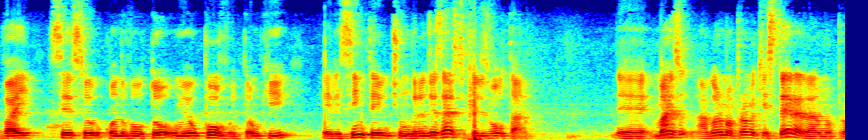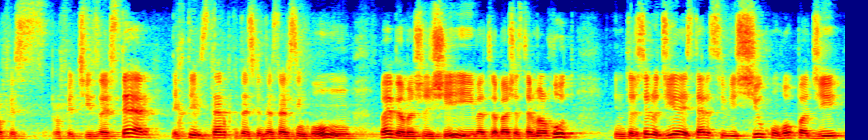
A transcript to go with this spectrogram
vai ser quando voltou o meu povo. Então que ele sim tem, tinha um grande exército que eles voltaram. É, agora uma prova que Esther era uma profetisa Esther, Dictiv Esther, porque está escrito em Esther 5.1, vai bem, mas e vai trabalhar Esther Malhut. E no terceiro dia Esther se vestiu com roupa de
